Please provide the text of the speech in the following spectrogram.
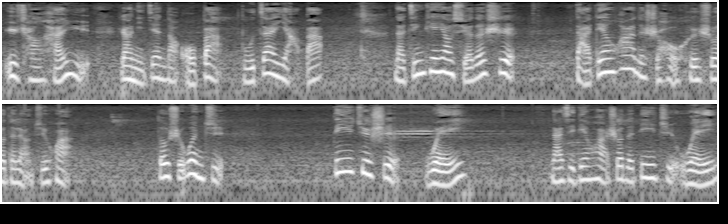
日常韩语，让你见到欧巴不再哑巴。那今天要学的是打电话的时候会说的两句话，都是问句。第一句是喂，拿起电话说的第一句喂。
